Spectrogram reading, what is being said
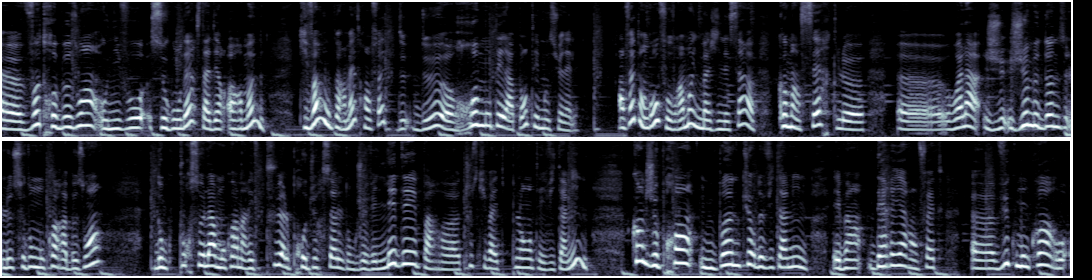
euh, votre besoin au niveau secondaire, c'est-à-dire hormones, qui va vous permettre en fait de, remonter la pente émotionnelle. En fait, en gros, il faut vraiment imaginer ça comme un cercle euh, voilà, je, me donne le, ce dont mon corps a besoin. Donc pour cela, mon corps n'arrive plus à le produire seul, donc je vais l'aider par euh, tout ce qui va être plantes et vitamines. Quand je prends une bonne cure de vitamines, et eh ben derrière en fait, euh, vu que mon corps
